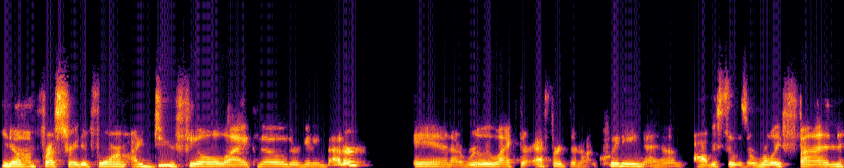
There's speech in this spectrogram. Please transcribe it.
you know, I'm frustrated for them. I do feel like though they're getting better and I really like their effort. They're not quitting. And obviously it was a really fun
